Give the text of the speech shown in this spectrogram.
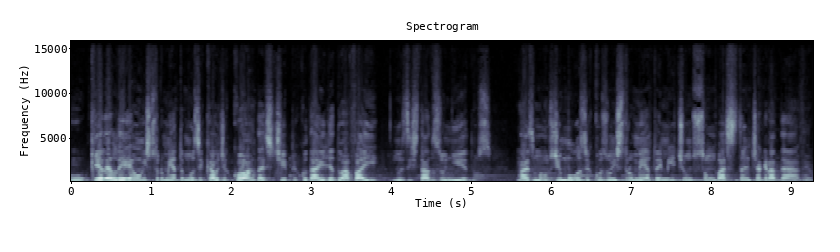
O ukulele é um instrumento musical de cordas típico da ilha do Havaí, nos Estados Unidos. Nas mãos de músicos, o instrumento emite um som bastante agradável.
